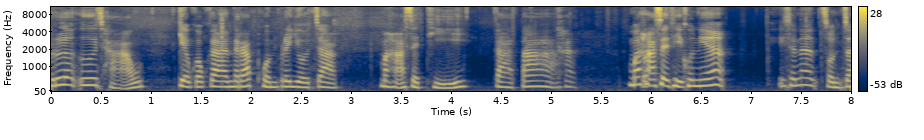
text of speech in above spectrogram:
เรื่องอื้อฉาว เกี่ยวกับการรับผลประโยชน์จากมหาเศรษฐีกาตาร์ค่ะมหาเศรษฐีคนเนี้ยดิฉันน่ะสนใจ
